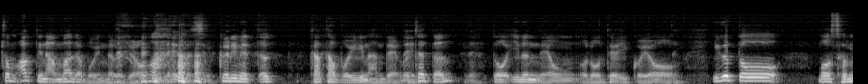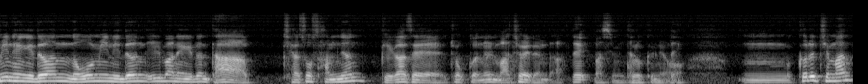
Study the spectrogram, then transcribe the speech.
좀 앞뒤는 안 맞아 보인다 그죠? 네. 그림의 떡 같아 보이긴 한데 네. 어쨌든 네. 또 이런 내용으로 되어 있고요. 네. 이것도 뭐 서민행이든 농어민이든 일반행이든 다 최소 3년 비과세 조건을 맞춰야 된다. 네, 맞습니다. 그렇군요. 네. 음, 그렇지만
